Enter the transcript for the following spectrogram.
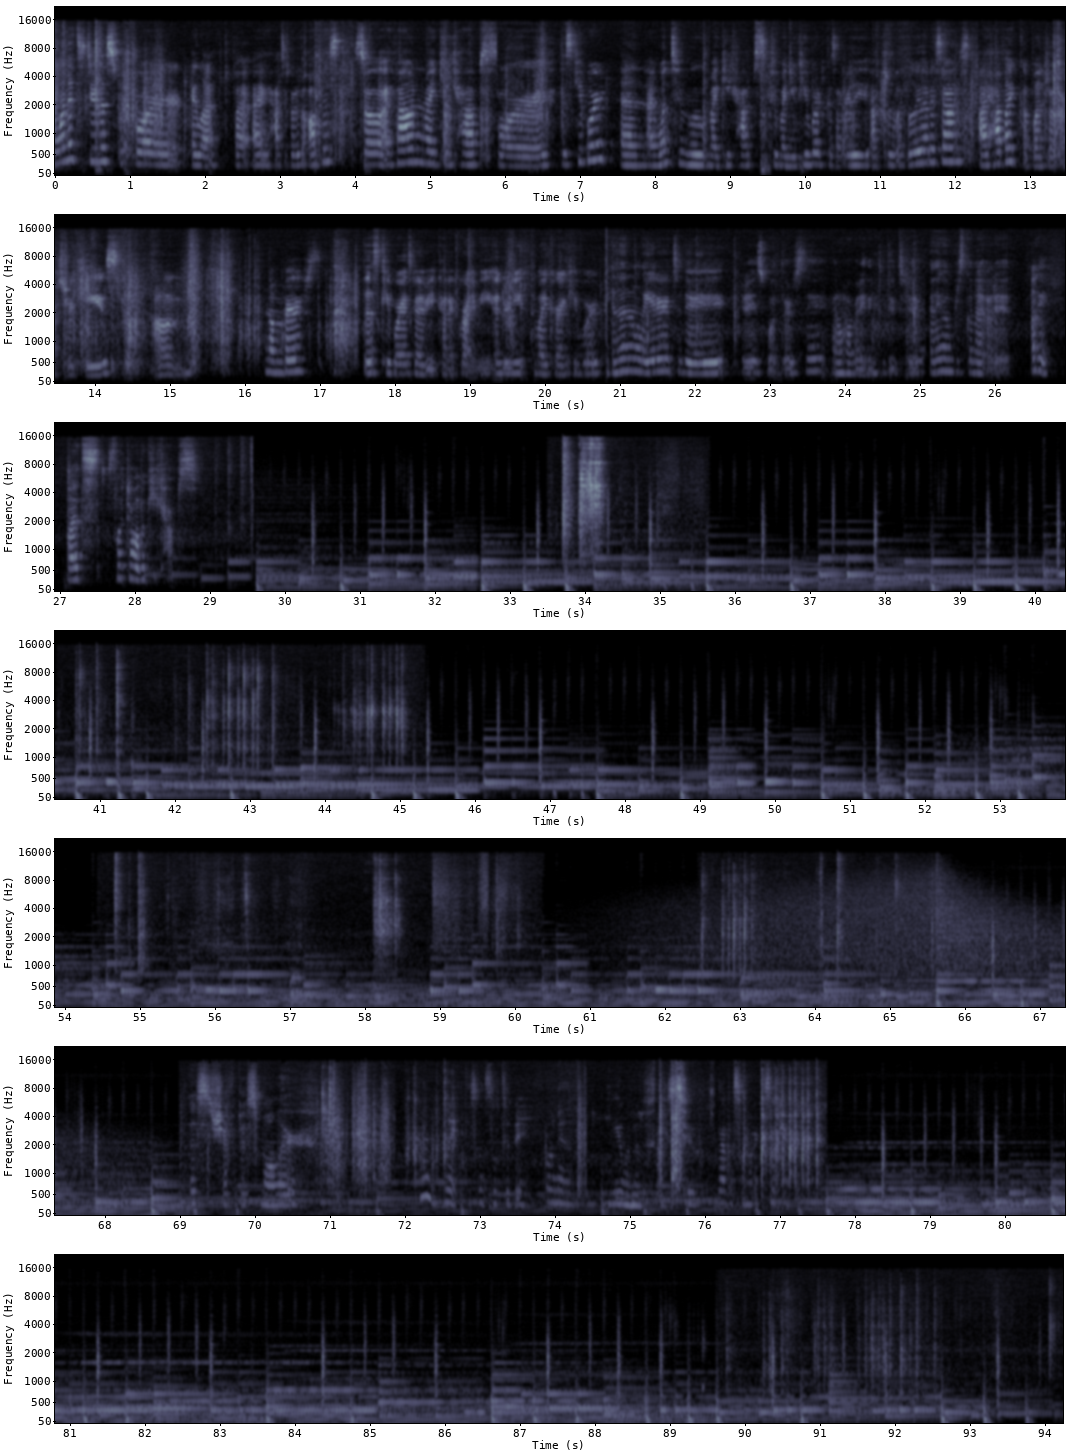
I wanted to do this before I left, but I had to go to the office. So I found my keycaps for this keyboard and I want to move my keycaps to my new keyboard because I really actually like the way that it sounds. I have like a bunch of extra keys, um, numbers. This keyboard is going to be kind of grimy underneath my current keyboard. And then later today, today is what, Thursday? I don't have anything to do today. I think I'm just going to edit. Okay, let's switch all the keycaps. Smaller. Ooh, wait, this one's still too big. Oh no. Maybe one of these two. Yeah, this one works. Okay.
